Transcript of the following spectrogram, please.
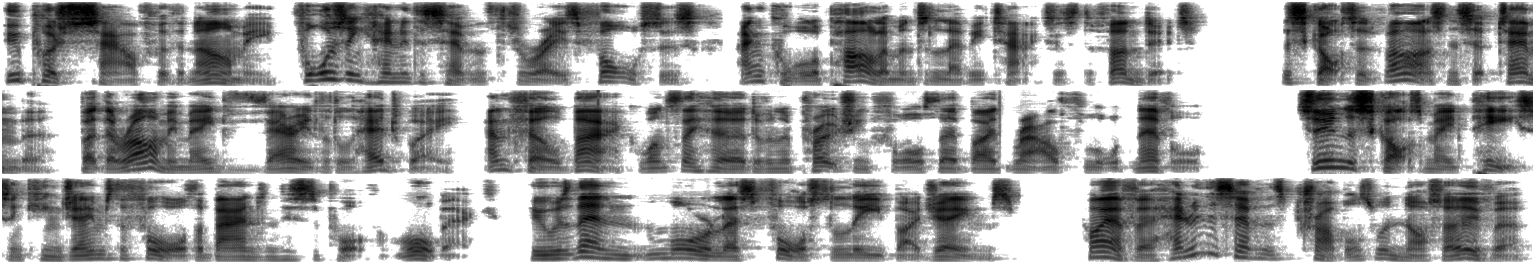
who pushed south with an army, forcing Henry VII to raise forces and call a parliament to levy taxes to fund it. The Scots advanced in September, but their army made very little headway and fell back once they heard of an approaching force led by Ralph Lord Neville. Soon the Scots made peace and King James IV abandoned his support for Warbeck, who was then more or less forced to leave by James. However, Henry VII's troubles were not over.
